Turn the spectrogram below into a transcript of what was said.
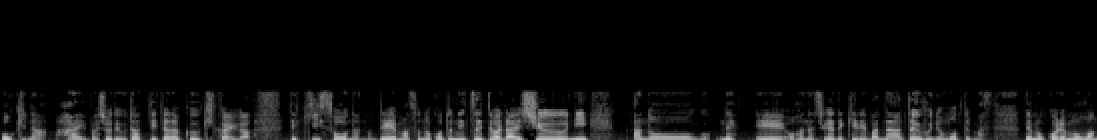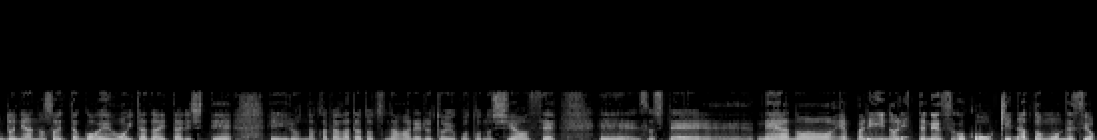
大きな、はい、場所で歌っていただく機会ができそうなので、まあそのことについては来週にあの、ね、えー、お話ができればなというふうに思ってます。でもこれも本当にあの、そういったご縁をいただいたりして、えー、いろんな方々と繋がれるということの幸せ、えー、そして、ね、あの、やっぱり祈りってね、すごく大きいなと思うんですよ。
